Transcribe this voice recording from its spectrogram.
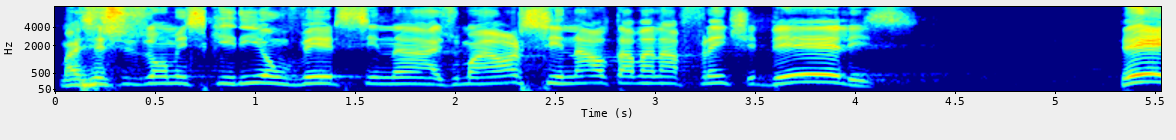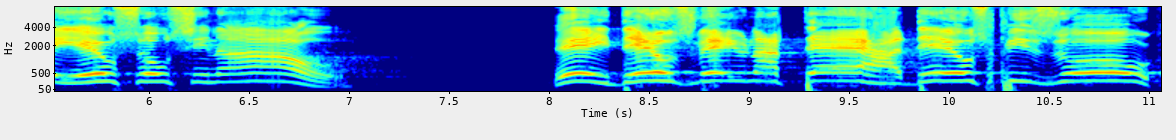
Mas esses homens queriam ver sinais, o maior sinal estava na frente deles. Ei, eu sou o sinal. Ei, Deus veio na terra, Deus pisou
